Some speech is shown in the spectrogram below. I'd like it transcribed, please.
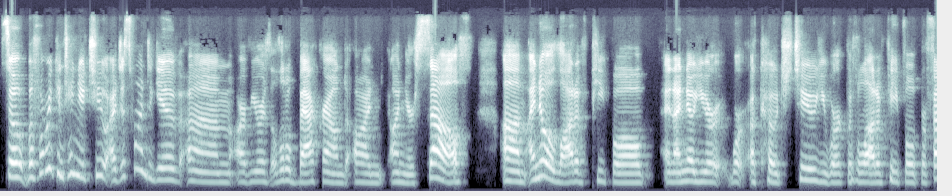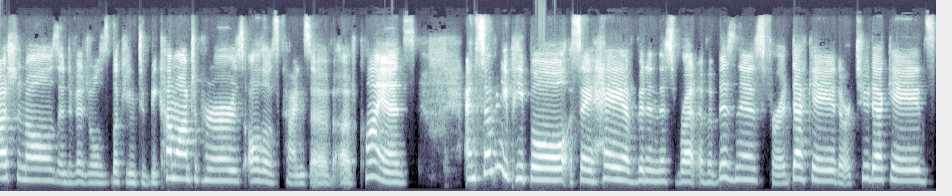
so before we continue too i just wanted to give um our viewers a little background on on yourself um i know a lot of people and I know you're a coach too. You work with a lot of people, professionals, individuals looking to become entrepreneurs, all those kinds of, of clients. And so many people say, Hey, I've been in this rut of a business for a decade or two decades.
